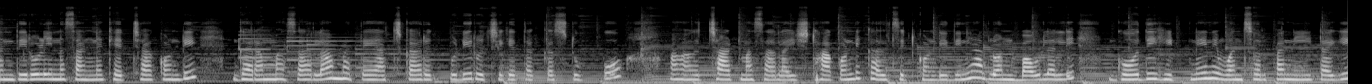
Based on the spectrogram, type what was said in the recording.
ಒಂದು ಈರುಳ್ಳಿನ ಸಣ್ಣಕ್ಕೆ ಹೆಚ್ಚಾಕೊಂಡು ಗರಂ ಮಸಾಲ ಮತ್ತು ಅಚ್ಕಾರದ ಪುಡಿ ರುಚಿಗೆ ತಕ್ಕಷ್ಟು ಉಪ್ಪು ಚಾಟ್ ಮಸಾಲ ಇಷ್ಟು ಹಾಕ್ಕೊಂಡು ಕಲಸಿಟ್ಕೊಂಡಿದ್ದೀನಿ ಅಲ್ಲೊಂದು ಬೌಲಲ್ಲಿ ಗೋಧಿ ಹಿಟ್ಟನ್ನೇ ನೀವು ಒಂದು ಸ್ವಲ್ಪ ನೀಟಾಗಿ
